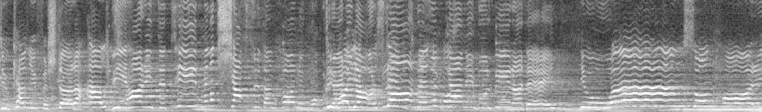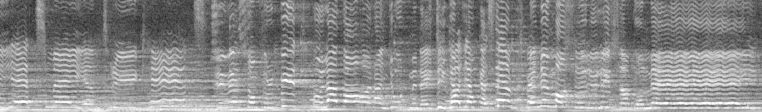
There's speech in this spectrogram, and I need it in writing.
Du kan ju förstöra allt. Vi har inte tid med något tjafs utan hör nu på Du har ju bestämt planer som kan involvera dig Johansson som förbytt, Ulla vad har han gjort med dig? Du har plocka stämt men nu måste du lyssna på mig.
